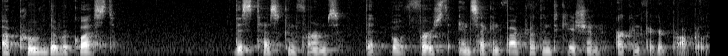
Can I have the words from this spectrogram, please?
Approve the request this test confirms that both first and second factor authentication are configured properly.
